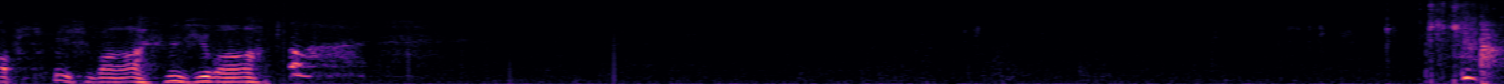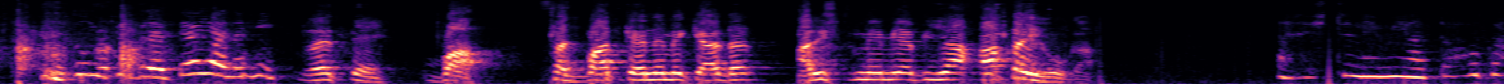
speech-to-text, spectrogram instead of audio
अब शिवा शिवा तुम चुप रहते हो या नहीं? रहते हैं। वाह सच बात कहने में क्या डर? अरिष्ट नेमी अभी यहाँ आता ही होगा। अरिष्ट नेमी आता होगा?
